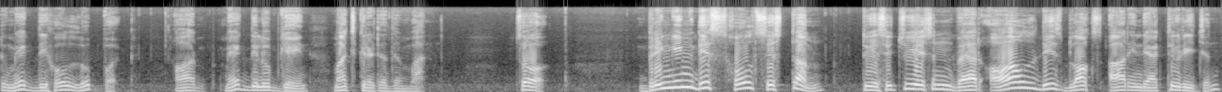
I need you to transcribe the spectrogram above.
to make the whole loop work or make the loop gain much greater than 1. So, bringing this whole system to a situation where all these blocks are in the active region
